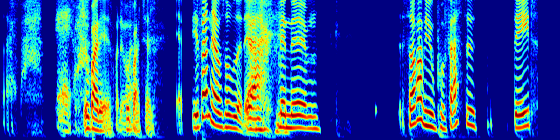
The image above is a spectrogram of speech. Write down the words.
Så jeg var ah, ja, ja. det var bare det. var Det var bare tal. ja. Det fandt jeg jo så ud af det. Ja. Men øhm, så var vi jo på første date,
